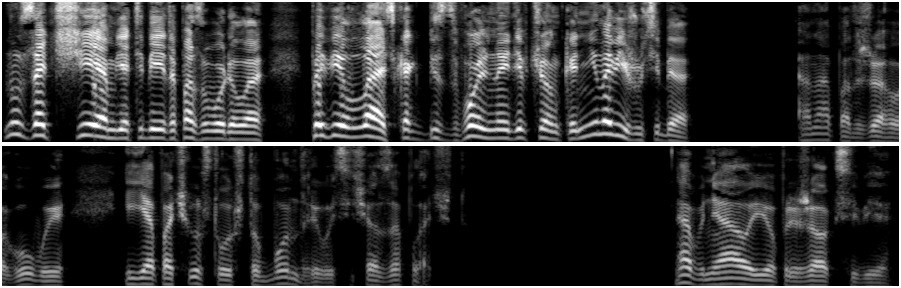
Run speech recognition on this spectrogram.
Ну зачем я тебе это позволила? Повелась, как безвольная девчонка. Ненавижу себя. Она поджала губы, и я почувствовал, что Бондарева сейчас заплачет. Обнял ее, прижал к себе.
